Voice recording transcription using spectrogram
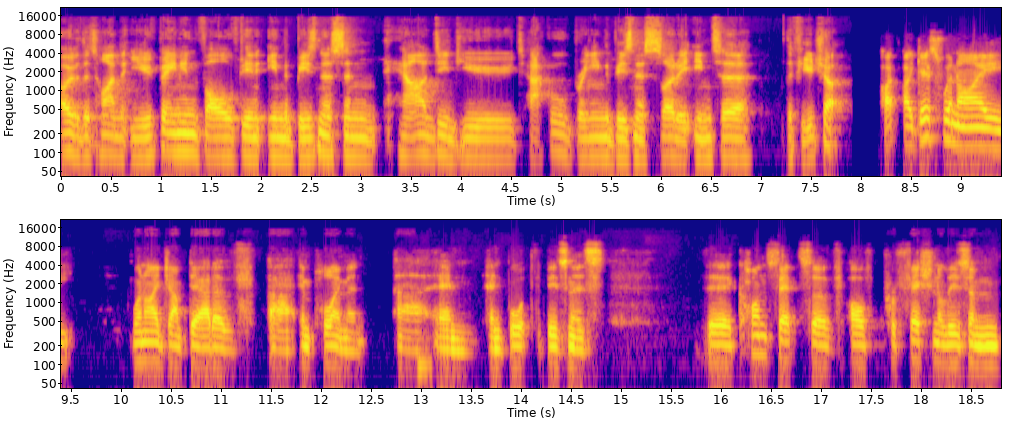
over the time that you've been involved in in the business, and how did you tackle bringing the business sort of into the future? I, I guess when I when I jumped out of uh, employment and and bought the business, the concepts of of professionalism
